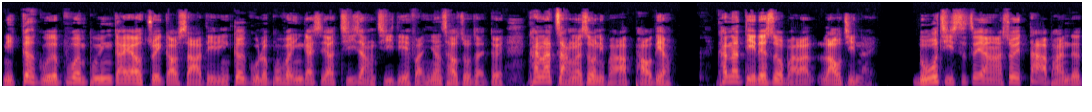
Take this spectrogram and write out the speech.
你个股的部分不应该要追高杀低，你个股的部分应该是要急涨急跌反向操作才对。看它涨的时候你把它抛掉，看它跌的时候把它捞进来，逻辑是这样啊。所以大盘的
